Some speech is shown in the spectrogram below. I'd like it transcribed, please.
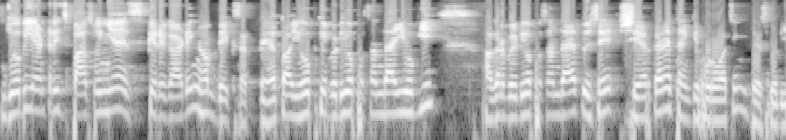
जो भी एंट्रीज पास हुई हैं, इसके रिगार्डिंग हम देख सकते हैं। तो आई होप कि वीडियो पसंद आई होगी। अगर वीडियो पसंद आए तो इसे शेयर करें। Thank you for watching this video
